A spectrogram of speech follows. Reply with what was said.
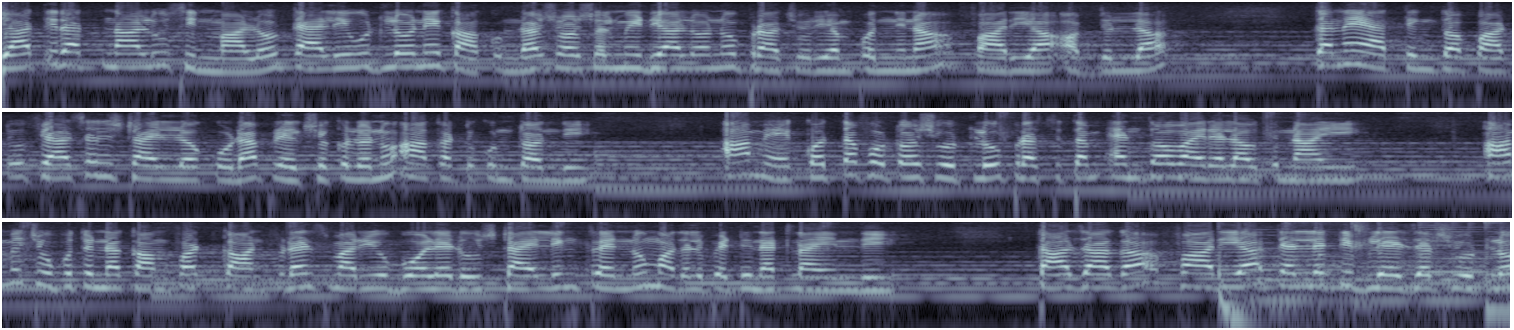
జాతిరత్నాలు సినిమాలో టాలీవుడ్లోనే కాకుండా సోషల్ మీడియాలోనూ ప్రాచుర్యం పొందిన ఫారియా అబ్దుల్లా. తన యాక్టింగ్తో పాటు ఫ్యాషన్ స్టైల్లో కూడా ప్రేక్షకులను ఆకట్టుకుంటోంది. ఆమె కొత్త ఫోటోషూట్లు ప్రస్తుతం ఎంతో వైరల్ అవుతున్నాయి. ఆమె చూపుతున్న కంఫర్ట్ కాన్ఫిడెన్స్ మరియు బోలెడు స్టైలింగ్ ట్రెండ్ను మొదలుపెట్టినట్లయింది. తాజాగా ఫారియా తెల్లటి బ్లేజర్ షూట్లో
